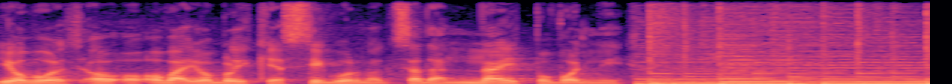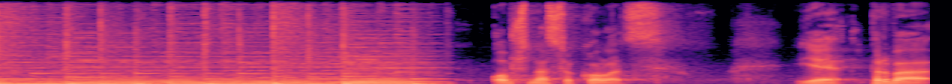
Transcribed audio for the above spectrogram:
I ovo, ovaj oblik je sigurno sada najpovoljniji. Opština Sokolac je prva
